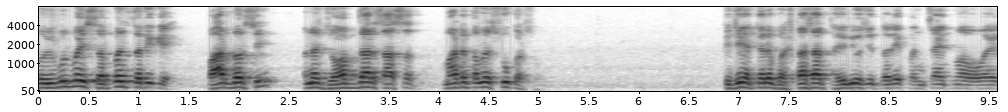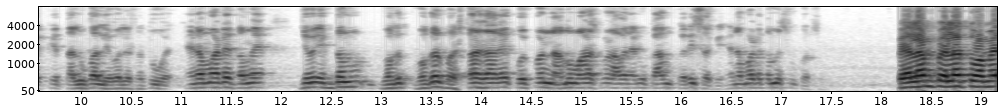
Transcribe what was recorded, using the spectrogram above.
તો વિપુલભાઈ, સરપંચ તરીકે પારદર્શી અને જવાબદાર શાસન માટે તમે શું કરશો? કે જે અત્યારે ભ્રષ્ટાચાર થઈ રહ્યો છે, દરેક પંચાયતમાં હોય કે તાલુકા લેવલે થતું હોય, એના માટે તમે જે એકદમ વગર ભ્રષ્ટાચારે કોઈ પણ નાનું માણસ પણ આવે એનું કામ કરી શકે, એના માટે તમે શું કરશો? પહેલામાં પહેલા તો અમે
